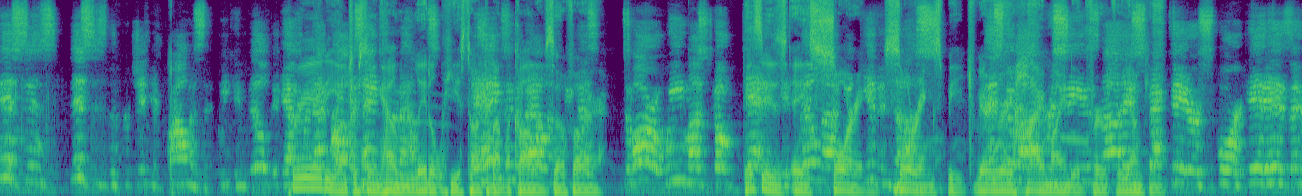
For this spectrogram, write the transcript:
This is this is the Virginia promise that we can build together. Pretty interesting how little he's talked about McAuliffe so far. Tomorrow we must go. This is It a soaring, soaring us. speech. Very, This very high minded for, for Youngkin. spectator sport. It is an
